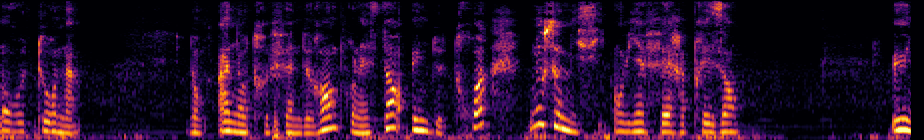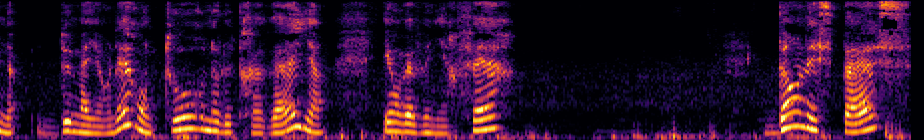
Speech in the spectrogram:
on retourne donc à notre fin de rang pour l'instant. Une, deux, trois. Nous sommes ici. On vient faire à présent une, deux mailles en l'air, on tourne le travail et on va venir faire dans l'espace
